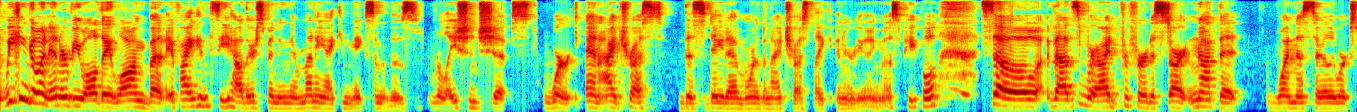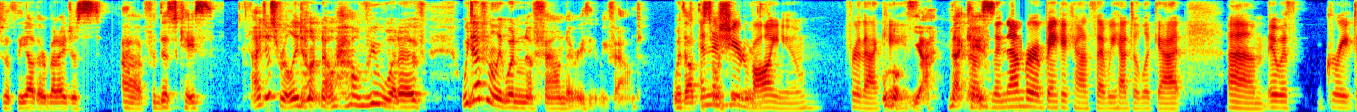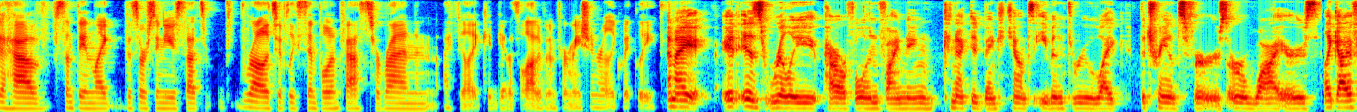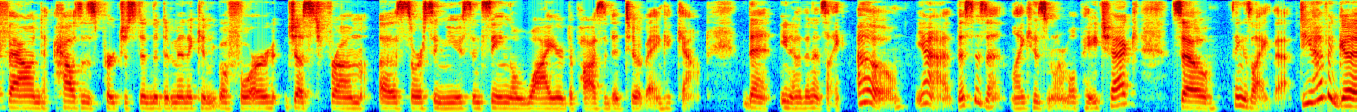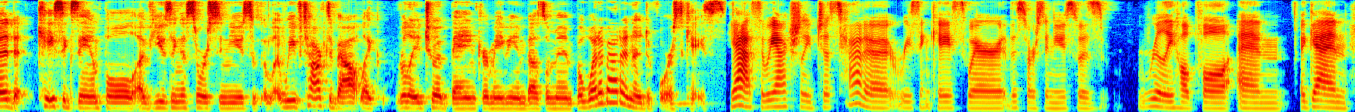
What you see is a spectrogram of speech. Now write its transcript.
we can go and interview all day long, but if I can see how they're spending their money, I can make some of those relationships work. And I trust this data more than I trust like interviewing most people. So that's where I'd prefer to start. Not that one necessarily works with the other, but I just, uh, for this case, I just really don't know how we would have, we definitely wouldn't have found everything we found without the and the sheer volume for that case. yeah, that case. The number of bank accounts that we had to look at. Um, it was great to have something like the source and use that's relatively simple and fast to run and i feel like could get us a lot of information really quickly. And i it is really powerful in finding connected bank accounts even through like the transfers or wires. Like i've found houses purchased in the dominican before just from a source and use and seeing a wire deposited to a bank account. Then you know then it's like oh yeah this isn't like his normal paycheck. So things like that. Do you have a good case example of using a source and use use we've talked about like related to a bank or maybe embezzlement but what about in a divorce case? Yeah so we actually just had a recent case where the source and use was really helpful and again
